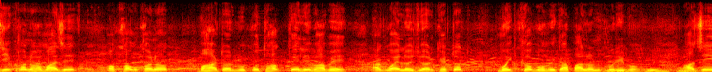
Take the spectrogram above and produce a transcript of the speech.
যিখন সমাজে অসমখনক ভাৰতৰ বুকুত শক্তিশালীভাৱে আগুৱাই লৈ যোৱাৰ ক্ষেত্ৰত মুখ্য ভূমিকা পালন কৰিব। আজি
